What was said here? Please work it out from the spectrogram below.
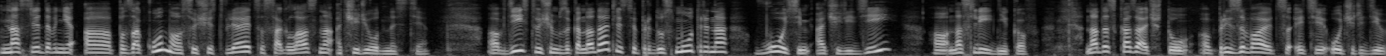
Наследование а, по закону осуществляется согласно очередности. А, в действующем законодательстве предусмотрено 8 очередей а, наследников. Надо сказать, что призываются эти очереди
